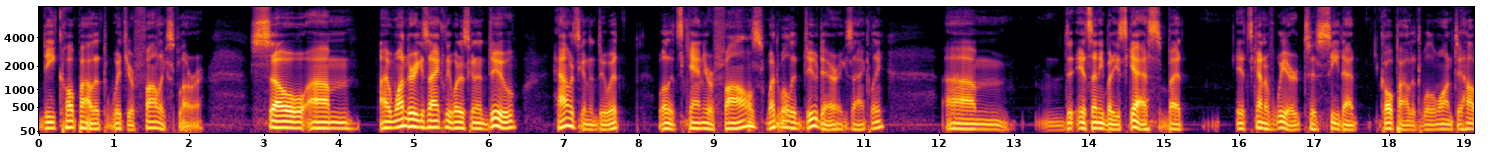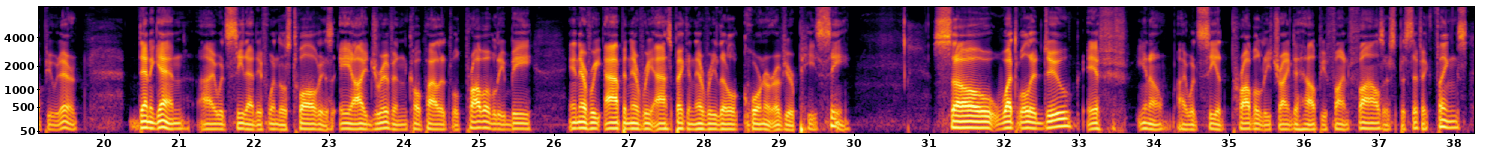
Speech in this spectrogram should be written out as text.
the Copilot with your File Explorer. So um, I wonder exactly what it's going to do, how it's going to do it. Will it scan your files? What will it do there exactly? Um, it's anybody's guess, but it's kind of weird to see that Copilot will want to help you there. Then again, I would see that if Windows 12 is AI driven, Copilot will probably be in every app, in every aspect, in every little corner of your PC. So, what will it do? If, you know, I would see it probably trying to help you find files or specific things,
